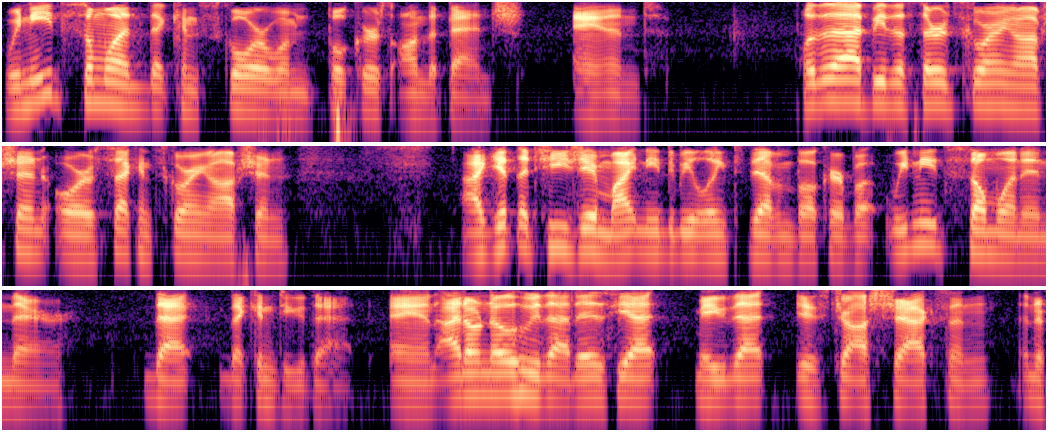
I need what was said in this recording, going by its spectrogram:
we need someone that can score when Booker's on the bench. And whether that be the third scoring option or a second scoring option, I get that TJ might need to be linked to Devin Booker, but we need someone in there that that can do that. And I don't know who that is yet. Maybe that is Josh Jackson in a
